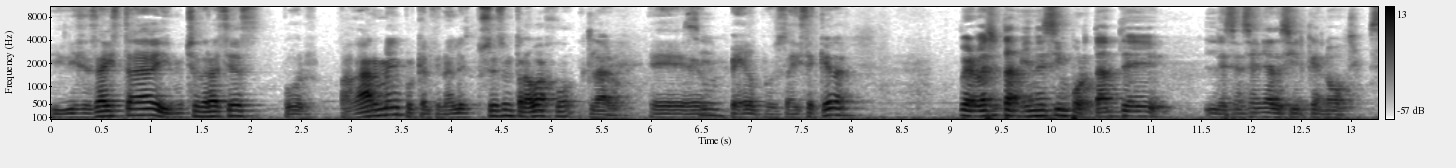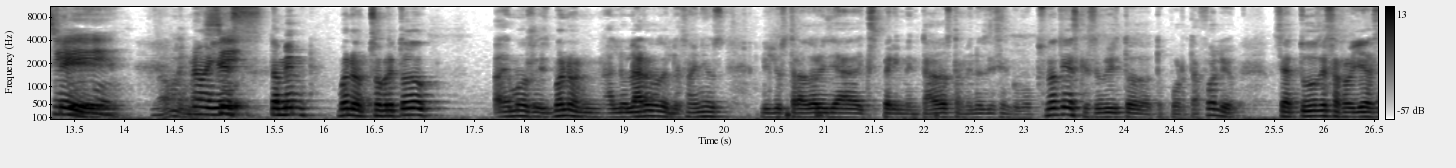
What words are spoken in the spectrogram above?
y, dices, ahí está y muchas gracias por pagarme, porque al final es, pues, es un trabajo. Claro. Eh, Pero pues ahí se queda. Pero eso también es importante, les enseña a decir que no. Sí. No, no y es también, bueno, sobre todo, hemos, bueno, a lo largo de los años, ilustradores ya experimentados también nos dicen como, pues no tienes que subir todo a tu portafolio. O sea, tú desarrollas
